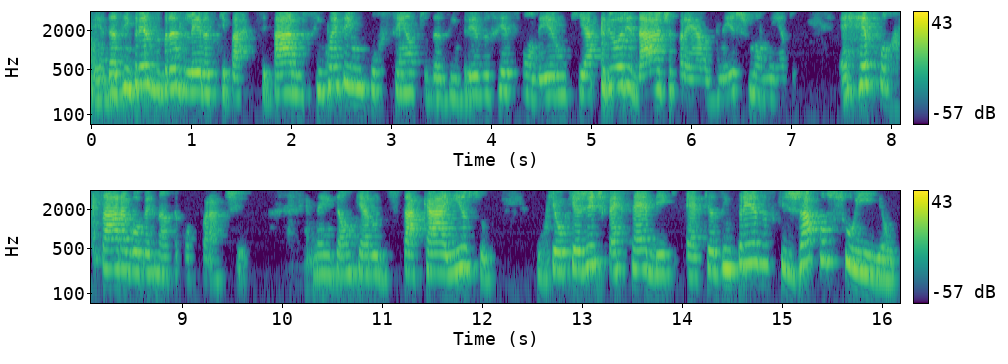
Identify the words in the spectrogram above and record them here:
É, das empresas brasileiras que participaram, 51% das empresas responderam que a prioridade para elas neste momento é reforçar a governança corporativa. Né? Então, quero destacar isso, porque o que a gente percebe é que as empresas que já possuíam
